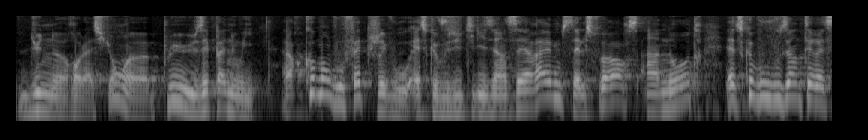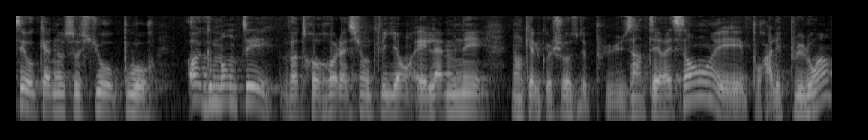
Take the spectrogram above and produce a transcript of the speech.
d'une relation euh, plus épanouie. Alors comment vous faites chez vous? Est-ce que vous utilisez un CRM, Salesforce, un autre? Est-ce que vous vous intéressez aux canaux sociaux pour augmenter votre relation client et l'amener dans quelque chose de plus intéressant et pour aller plus loin,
